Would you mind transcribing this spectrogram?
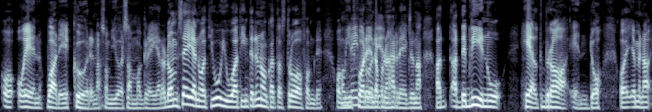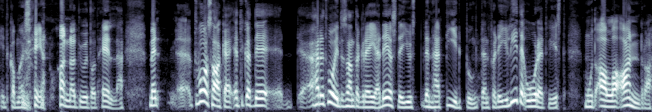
och, och, en var det är körerna som gör samma grejer. Och de säger nog att jo, jo, att inte det är någon katastrof om, det, om, om vi inte får ändra på de här reglerna. Att, att det blir nog helt bra ändå. Och jag menar, inte kan man ju säga något annat utåt heller. Men äh, två saker, jag tycker att det här är två intressanta grejer. Dels det just den här tidpunkten, för det är ju lite orättvist mot alla andra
